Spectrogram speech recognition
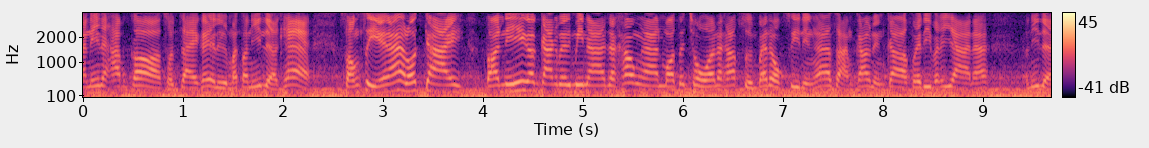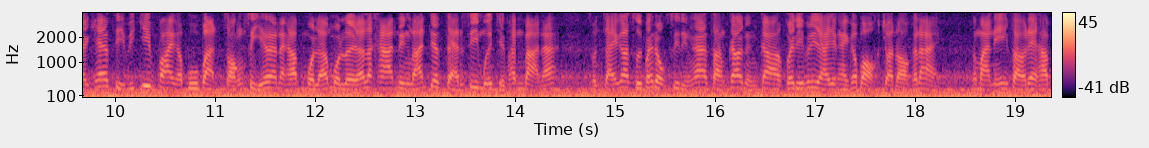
ณนี้นะครับ ก็สนใจก็อย่าลืมมาตอนนี้เหลือแค่2สีนะรถกาย ตอนนี้ก็กลางเดือนมีนาจะเข้างานมอเตอร์โชว์นะครับ0 8 6 4 1 5 3 9 1 9เฟรดี้พัทยานะตอนนี้เหลือแค่สีวิกกี้ไฟกับบูบัต2สีเท่านั้นนะครับหมดแล้วหมดเลยแล้วราคา1 7 4 7 0 0 0บาทนะสนใจก็0 8 6 4 1 5 3 9 1 9เฟรดดี้พัทยายังไงก็บอกจอดออกก็ได้ ประมาณนี้ฝากไว้ด้วยครับ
